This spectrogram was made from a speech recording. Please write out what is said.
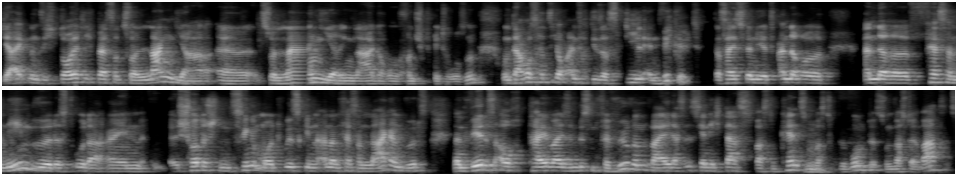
die eignen sich deutlich besser zur, Langjahr, äh, zur langjährigen Lagerung von Spiritosen. Und daraus hat sich auch einfach dieser Stil entwickelt. Das heißt, wenn du jetzt andere andere Fässer nehmen würdest oder einen schottischen Single Malt Whisky in anderen Fässern lagern würdest, dann wird es auch teilweise ein bisschen verwirrend, weil das ist ja nicht das, was du kennst und mhm. was du gewohnt bist und was du erwartest.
